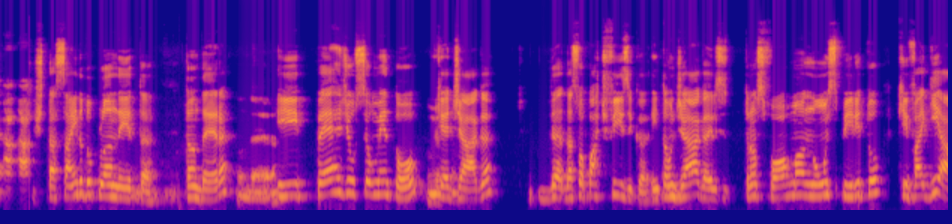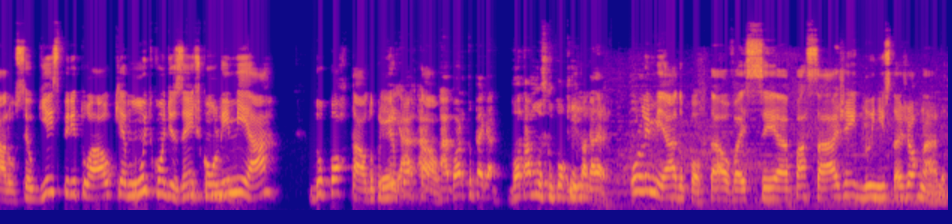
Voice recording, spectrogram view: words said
a- a- está saindo do planeta Tandera Tandera. e perde o seu mentor, O que é. Jaga, da, da sua parte física. Então, Jaga, ele se transforma num espírito que vai guiá-lo, o seu guia espiritual, que é muito condizente com o limiar do portal, do primeiro Ei, a- portal. a- agora tu pega. Bota a música um pouquinho pra galera. O limiar do portal vai ser a passagem do início da jornada.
